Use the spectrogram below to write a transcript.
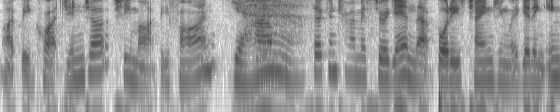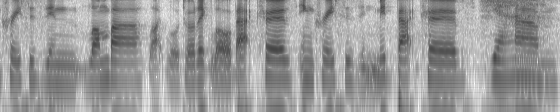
might be quite ginger. She might be fine. Yeah. Um, second trimester again, that body's changing. We're getting increases in lumbar, like lordotic lower back curves, increases in mid back curves. Yeah. Um,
